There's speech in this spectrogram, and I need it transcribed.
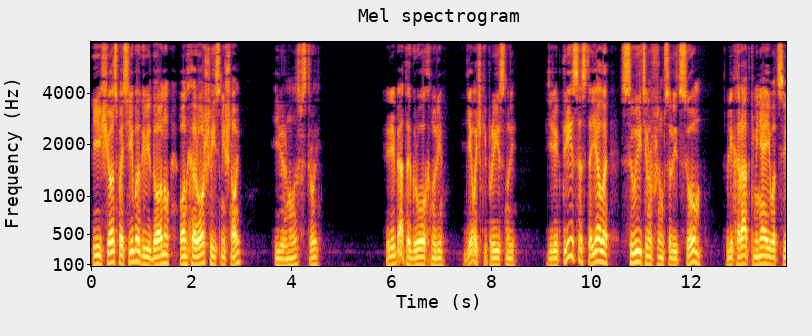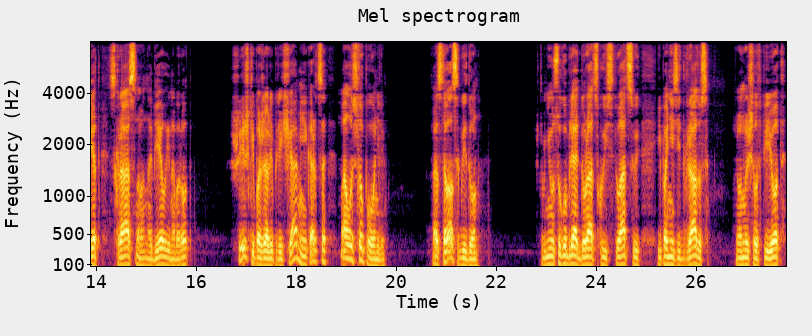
И еще спасибо Гвидону, он хороший и смешной и вернулась в строй. Ребята грохнули, девочки прыснули. Директриса стояла с вытянувшимся лицом, в лихорадке меняя его цвет с красного на белый, наоборот. Шишки пожали плечами и, кажется, мало что поняли. Оставался Гвидон. Чтобы не усугублять дурацкую ситуацию и понизить градус, он вышел вперед,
